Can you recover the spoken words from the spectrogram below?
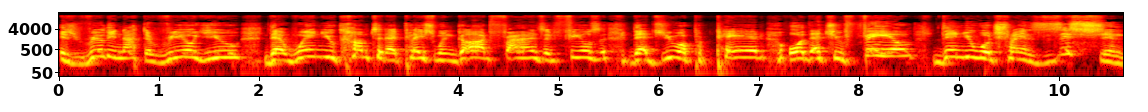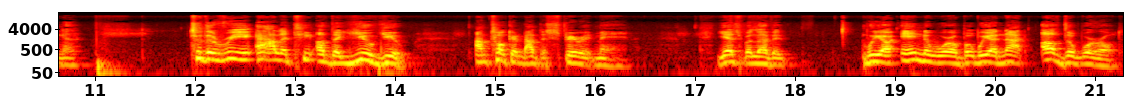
is really not the real you. That when you come to that place, when God finds and feels that you are prepared or that you fail, then you will transition to the reality of the you, you. I'm talking about the spirit man. Yes, beloved, we are in the world, but we are not of the world.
